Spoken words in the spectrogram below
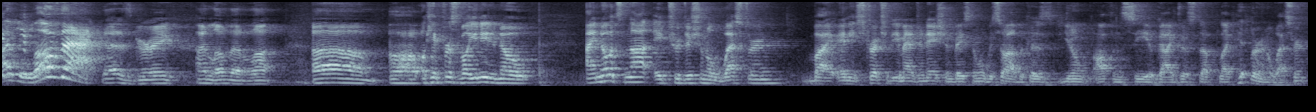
I love that. That is great. I love that a lot. Um, oh, okay, first of all, you need to know I know it's not a traditional Western by any stretch of the imagination based on what we saw because you don't often see a guy dressed up like Hitler in a Western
